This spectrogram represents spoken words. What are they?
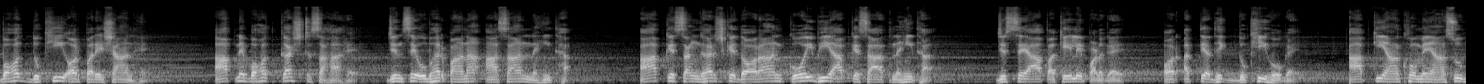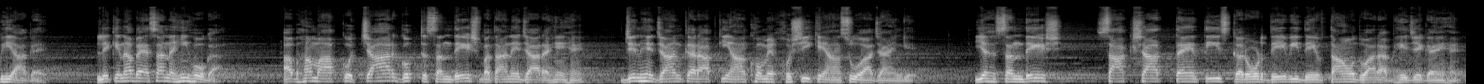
बहुत दुखी और परेशान हैं। आपने बहुत कष्ट सहा है, जिनसे उभर पाना आसान नहीं था। आपके संघर्ष के दौरान कोई भी आपके साथ नहीं था, जिससे आप अकेले पड़ गए और अत्यधिक दुखी हो गए। आपकी आँखों में आँसू भी आ गए। लेकिन अब ऐसा नहीं होगा। अब हम आपको चार गुप्त संदेश बताने जा रहे हैं, जिन्हें जानकर आपकी आँखों में खुशी के आँसू आ जाएँगे। यह संदेश साक्षात तैतीस करोड़ देवी देवताओं द्वारा भेजे गए हैं।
